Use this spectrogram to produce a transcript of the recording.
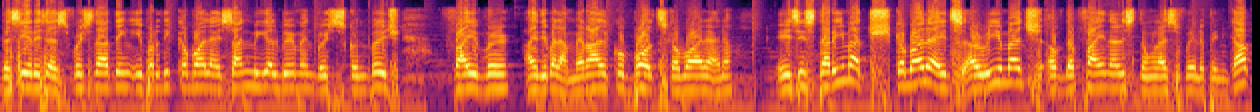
the series. First nating i-predict, Kabola, is San Miguel Beerman versus Converge, Fiverr, ay hindi pala, Meralco Bolts, Kabola, ano? This is the rematch, Kabola. It's a rematch of the finals ng last Philippine Cup.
